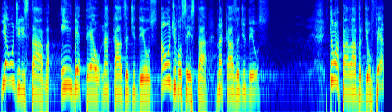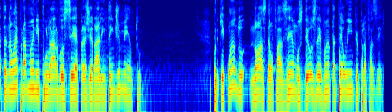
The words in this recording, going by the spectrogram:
E aonde ele estava? Em Betel, na casa de Deus. Aonde você está? Na casa de Deus. Então a palavra de oferta não é para manipular você, é para gerar entendimento. Porque quando nós não fazemos, Deus levanta até o ímpio para fazer.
